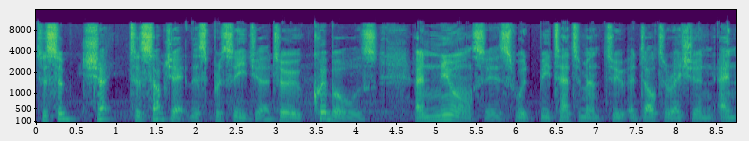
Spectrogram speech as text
To subject, to subject this procedure to quibbles and nuances would be tantamount to adulteration and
